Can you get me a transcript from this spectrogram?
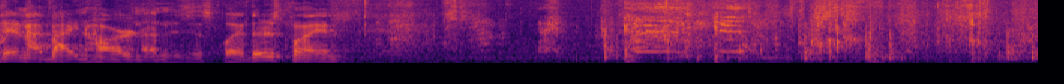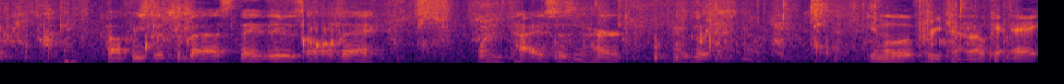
They're not biting hard or nothing. They're just playing. They're just playing. Puppies at the best. They do this all day when Titus isn't hurt. Give him a little free time. Okay, hey,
